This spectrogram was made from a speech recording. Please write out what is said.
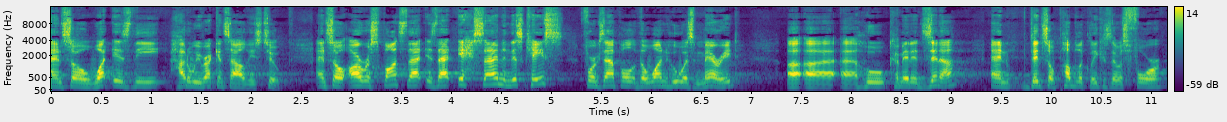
And so, what is the, how do we reconcile these two? And so, our response to that is that ihsan in this case for example, the one who was married, uh, uh, uh, who committed zina, and did so publicly because there was four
